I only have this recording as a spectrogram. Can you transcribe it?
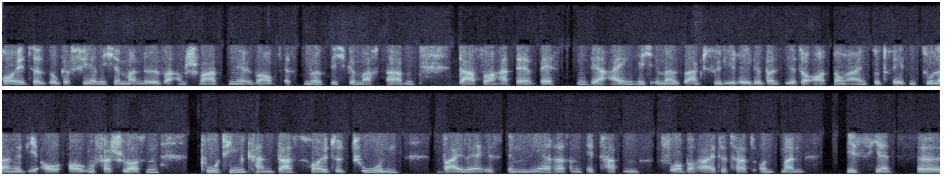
heute so gefährliche Manöver am Schwarzen Meer überhaupt erst möglich gemacht haben. Davor hat der Westen, der eigentlich immer sagt, für die regelbasierte Ordnung einzutreten, zu lange die Augen verschlossen. Putin kann das heute tun, weil er es in mehreren Etappen vorbereitet hat. Und man ist jetzt äh,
